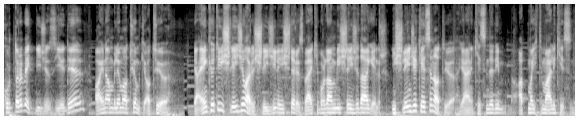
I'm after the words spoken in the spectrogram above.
Kurtları bekleyeceğiz. 7. Aynı amblemi atıyor mu ki? Atıyor. Ya en kötü işleyici var. İşleyiciyle işleriz. Belki buradan bir işleyici daha gelir. İşleyince kesin atıyor. Yani kesin dediğim atma ihtimali kesin.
